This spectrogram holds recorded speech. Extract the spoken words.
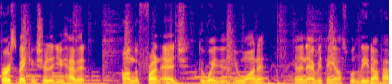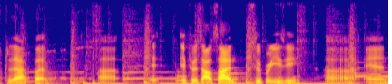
first making sure that you have it on the front edge the way that you want it and then everything else would lead off after that. But uh, it, if it was outside, super easy. Uh, and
